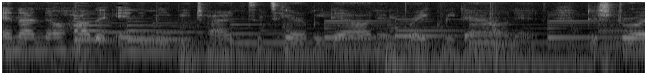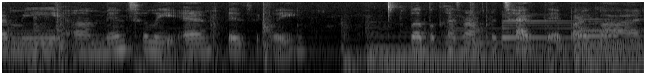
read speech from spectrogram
And I know how the enemy be trying to tear me down and break me down and destroy me um, mentally and physically but because I'm protected by God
